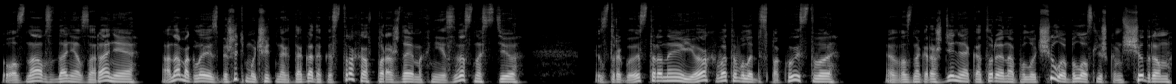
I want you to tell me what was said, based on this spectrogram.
Узнав задание заранее, она могла избежать мучительных догадок и страхов, порождаемых неизвестностью. С другой стороны, её охватывало беспокойство, Вознаграждение, которое она получила, было слишком щедрым.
